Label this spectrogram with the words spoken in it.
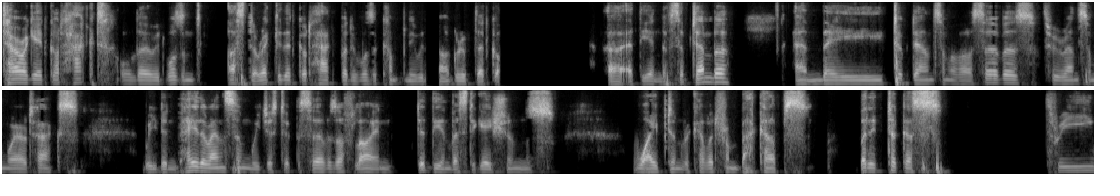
Towergate got hacked, although it wasn't us directly that got hacked, but it was a company within our group that got uh, at the end of September. And they took down some of our servers through ransomware attacks. We didn't pay the ransom, we just took the servers offline, did the investigations, wiped and recovered from backups. But it took us three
